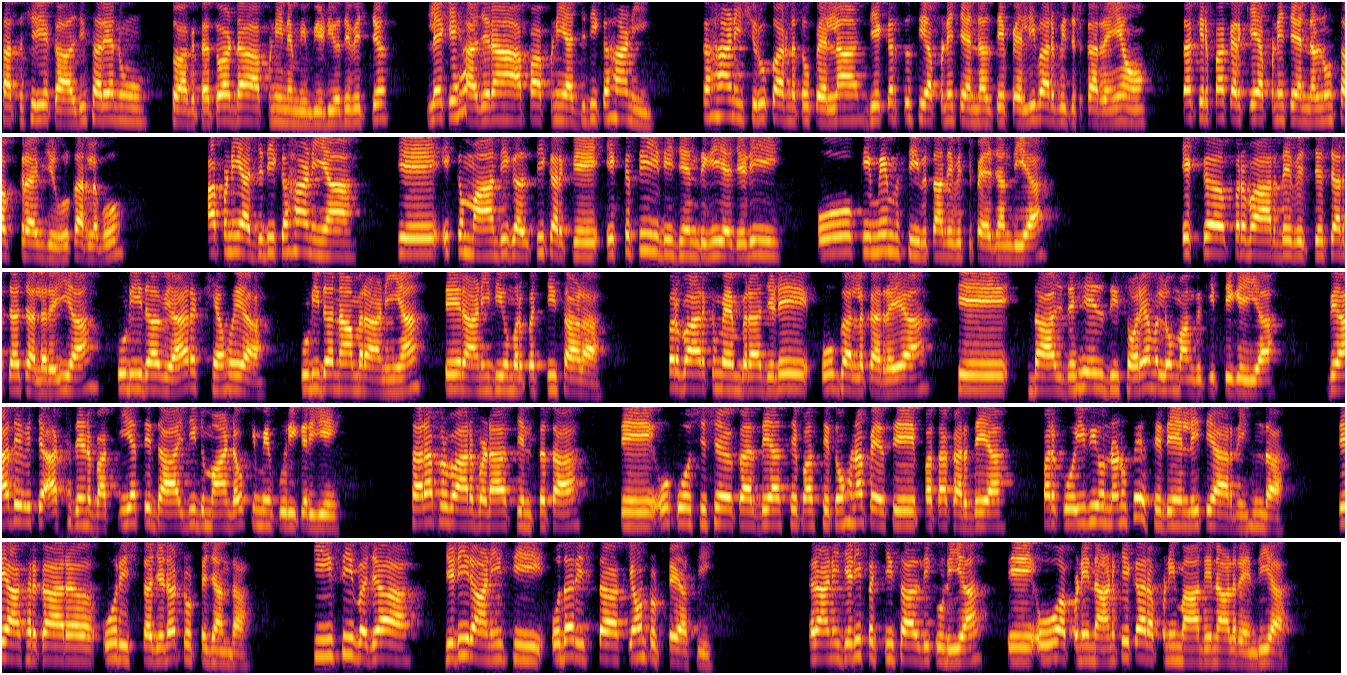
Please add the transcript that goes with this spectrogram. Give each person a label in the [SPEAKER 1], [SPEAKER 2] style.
[SPEAKER 1] ਸਤਿ ਸ਼੍ਰੀ ਅਕਾਲ ਜੀ ਸਾਰਿਆਂ ਨੂੰ। ਸਵਾਗਤ ਹੈ ਤੁਹਾਡਾ ਆਪਣੀ ਨਵੀਂ ਵੀਡੀਓ ਦੇ ਵਿੱਚ। ਲੈ ਕੇ ਹਾਜ਼ਰ ਹਾਂ ਆਪਾਂ ਆਪਣੀ ਅੱਜ ਦੀ ਕਹਾਣੀ। ਕਹਾਣੀ ਸ਼ੁਰੂ ਕਰਨ ਤੋਂ ਪਹਿਲਾਂ ਜੇਕਰ ਤੁਸੀਂ ਆਪਣੇ ਚੈਨਲ ਤੇ ਪਹਿਲੀ ਵਾਰ ਵਿਜ਼ਿਟ ਕਰ ਰਹੇ ਹੋ, ਤਾਂ ਕਿਰਪਾ ਕਰਕੇ ਆਪਣੇ ਚੈਨਲ ਨੂੰ ਸਬਸਕ੍ਰਾਈਬ ਜ਼ਰੂਰ ਕਰ ਲਵੋ। ਆਪਣੀ ਅੱਜ ਦੀ ਕਹਾਣੀ ਆ ਕਿ ਇੱਕ ਮਾਂ ਦੀ ਗਲਤੀ ਕਰਕੇ ਇੱਕ ਧੀ ਦੀ ਜ਼ਿੰਦਗੀ ਹੈ ਜਿਹੜੀ ਉਹ ਕਿਵੇਂ ਮੁਸੀਬਤਾਂ ਦੇ ਵਿੱਚ ਪੈ ਜਾਂਦੀ ਆ। ਇੱਕ ਪਰਿਵਾਰ ਦੇ ਵਿੱਚ ਚਰਚਾ ਚੱਲ ਰਹੀ ਆ, ਕੁੜੀ ਦਾ ਵਿਆਹ ਰੱਖਿਆ ਹੋਇਆ। ਕੁੜੀ ਦਾ ਨਾਮ ਰਾਣੀ ਆ ਤੇ ਰਾਣੀ ਦੀ ਉਮਰ 25 ਸਾਲ ਆ। ਪਰਿਵਾਰਕ ਮੈਂਬਰ ਆ ਜਿਹੜੇ ਉਹ ਗੱਲ ਕਰ ਰਹੇ ਆ ਕਿ ਦਾਜ ਦਹੇਜ ਦੀ ਸਹੁਰਿਆਂ ਵੱਲੋਂ ਮੰਗ ਕੀਤੀ ਗਈ ਆ। ਵਿਆਹ ਦੇ ਵਿੱਚ 8 ਦਿਨ ਬਾਕੀ ਆ ਤੇ ਦਾਜ ਦੀ ਡਿਮਾਂਡ ਆ ਉਹ ਕਿਵੇਂ ਪੂਰੀ ਕਰੀਏ। ਸਾਰਾ ਪਰਿਵਾਰ ਬੜਾ ਚਿੰਤਤ ਆ ਤੇ ਉਹ ਕੋਸ਼ਿਸ਼ ਕਰਦੇ ਆਸੇ-ਪਾਸੇ ਤੋਂ ਹਨਾ ਪੈਸੇ ਪਤਾ ਕਰਦੇ ਆ, ਪਰ ਕੋਈ ਵੀ ਉਹਨਾਂ ਨੂੰ ਪੈਸੇ ਦੇਣ ਲਈ ਤਿਆਰ ਨਹੀਂ ਹੁੰਦਾ। ਤੇ ਆਖਰਕਾਰ ਉਹ ਰਿਸ਼ਤਾ ਜਿਹੜਾ ਟੁੱਟ ਜਾਂਦਾ। ਕੀ ਸੀ ਵਜ੍ਹਾ ਜਿਹੜੀ ਰਾਣੀ ਸੀ, ਉਹਦਾ ਰਿਸ਼ਤਾ ਕਿਉਂ ਟੁੱਟਿਆ ਸੀ? ਰਾਣੀ ਜਿਹੜੀ 25 ਸਾਲ ਦੀ ਕੁੜੀ ਆ ਤੇ ਉਹ ਆਪਣੇ ਨਾਨਕੇ ਘਰ ਆਪਣੀ ਮਾਂ ਦੇ ਨਾਲ ਰਹਿੰਦੀ ਆ।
